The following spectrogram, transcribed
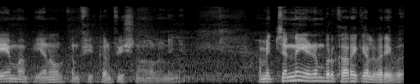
ஏஎம்மா பிஎம்னா ஒரு கன்ஃபியூ கன்ஃபியூஷன் ஆகலாம் நீங்கள் நம்ம சென்னை எழும்பூர் காரைக்கால் விரைவு.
